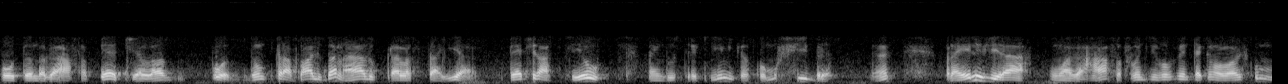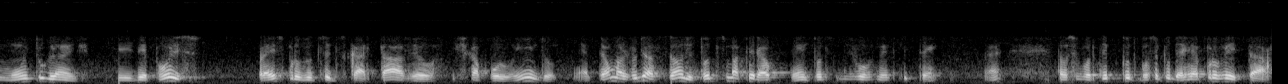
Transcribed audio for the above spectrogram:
voltando à garrafa PET, ela pô, deu um trabalho danado para ela sair. A PET nasceu na indústria química como fibra, né? Para ele virar uma garrafa foi um desenvolvimento tecnológico muito grande. E depois, para esse produto ser descartável e ficar poluindo, é até uma judiação de todo esse material que tem, todo esse desenvolvimento que tem. Né? Então, se você, puder reaproveitar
